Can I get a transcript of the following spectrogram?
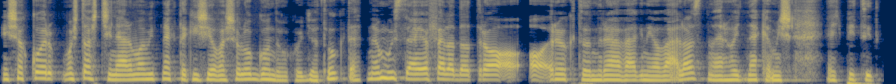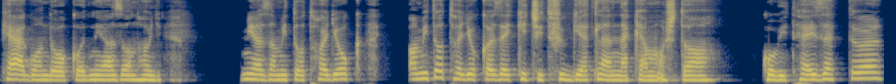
És akkor most azt csinálom, amit nektek is javasolok, gondolkodjatok, tehát nem muszáj a feladatra a, a rögtön rávágni a választ, mert hogy nekem is egy picit kell gondolkodni azon, hogy mi az, amit ott hagyok. Amit ott hagyok, az egy kicsit független nekem most a COVID helyzettől.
